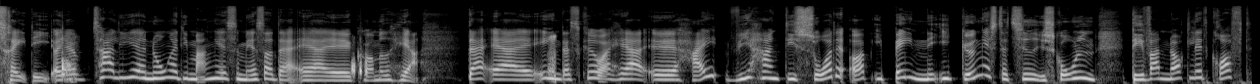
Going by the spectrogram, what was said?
3D. Og jeg tager lige øh, nogle af de mange sms'er, der er øh, kommet her. Der er øh, en, der skriver her, hej, vi hang de sorte op i benene i gyngestativet i skolen. Det var nok lidt groft,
